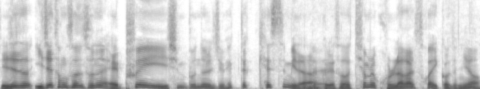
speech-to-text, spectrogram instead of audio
이재, 이재성 선수는 FA 신분을 지금 획득했습니다. 네. 그래서 팀을 골라갈 수가 있거든요.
